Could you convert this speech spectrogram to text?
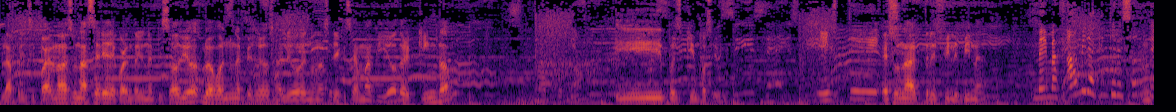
la principal, no, es una serie de 41 episodios. Luego en un episodio salió en una serie que se llama The Other Kingdom. Y pues que imposible. Este, Es una actriz filipina. me ah, mira qué interesante,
